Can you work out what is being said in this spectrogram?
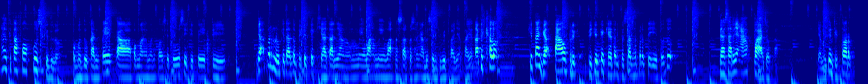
ayo kita fokus gitu loh pembentukan PK pemahaman konstitusi DPD nggak perlu kita tuh bikin kegiatan yang mewah-mewah besar-besar ngabisin duit banyak-banyak. Tapi kalau kita nggak tahu bikin kegiatan besar seperti itu tuh dasarnya apa coba? Ya mungkin ditor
